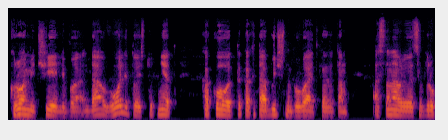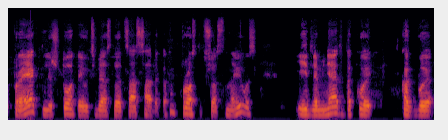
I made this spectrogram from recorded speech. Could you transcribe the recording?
кроме чьей-либо да, воли. То есть тут нет какого-то, как это обычно бывает, когда там останавливается вдруг проект или что-то, и у тебя остается осадок, а тут просто все остановилось. И для меня это такой как бы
